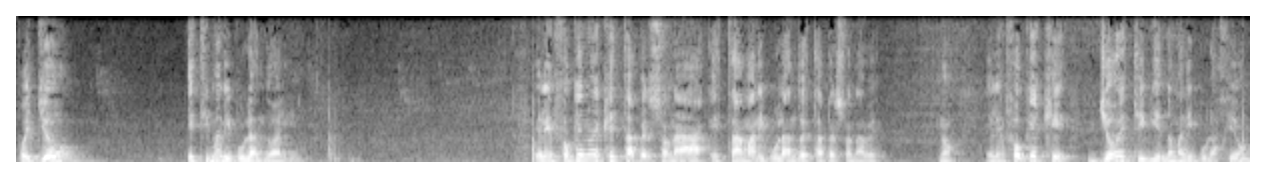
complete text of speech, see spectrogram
pues yo estoy manipulando a alguien. El enfoque no es que esta persona A está manipulando a esta persona B. No, el enfoque es que yo estoy viendo manipulación.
